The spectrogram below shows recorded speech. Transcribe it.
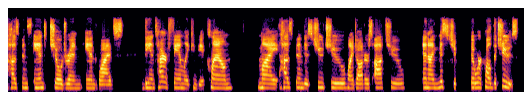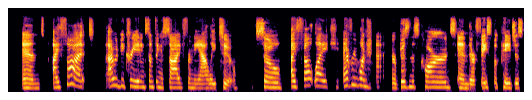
husbands and children and wives, the entire family can be a clown. My husband is Choo Choo, my daughter's ah Achu, and I'm Miss Choo. So we're called the Choos. And I thought I would be creating something aside from the alley too. So I felt like everyone had their business cards and their Facebook pages.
